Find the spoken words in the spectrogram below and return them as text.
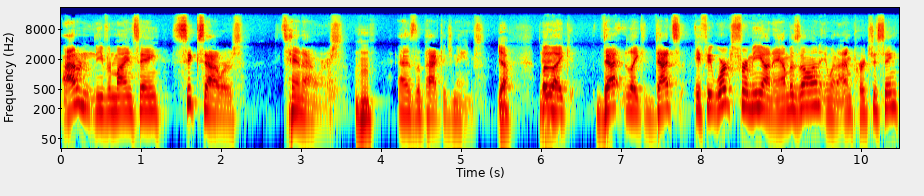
I don't even mind saying six hours, ten hours as the package names. yeah. But Yeah, like that, like that's if it works for me on Amazon and when I'm purchasing,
